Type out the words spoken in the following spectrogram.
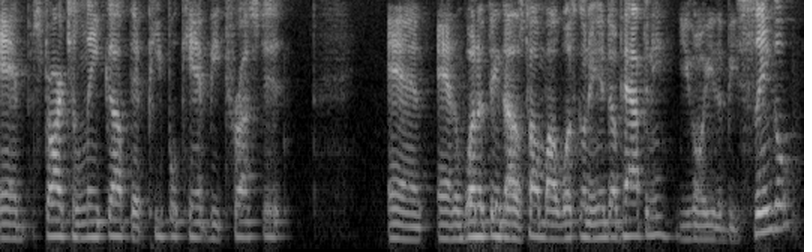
and start to link up that people can't be trusted. And and one of the things I was talking about, what's going to end up happening, you're going to either be single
